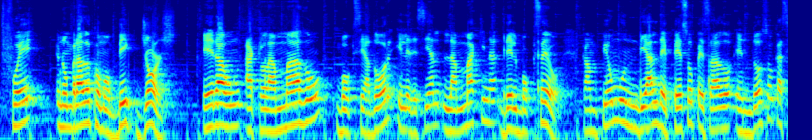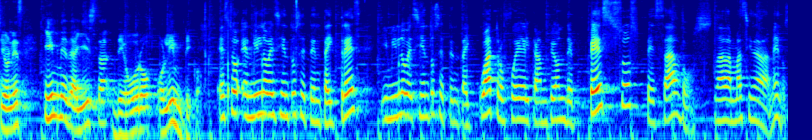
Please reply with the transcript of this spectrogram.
fue nombrado como Big George. Era un aclamado boxeador y le decían la máquina del boxeo. Campeón mundial de peso pesado en dos ocasiones y medallista de oro olímpico. Esto en 1973 y 1974 fue el campeón de pesos pesados, nada más y nada menos.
